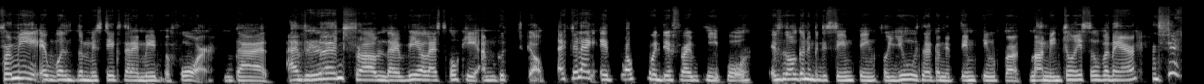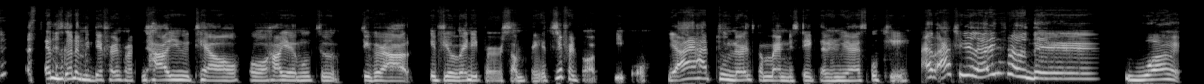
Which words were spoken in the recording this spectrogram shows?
for me, it was the mistakes that I made before that I've learned from that I realized, okay, I'm good to go. I feel like it works for different people. It's not going to be the same thing for you. It's not going to be the same thing for Mommy Joyce over there. it's going to be different from how you tell or how you're able to figure out if you're ready for something. It's different for people. Yeah, I had to learn from my mistakes and realize, okay, I'm actually learning from this. What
